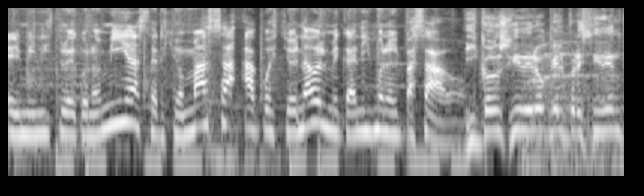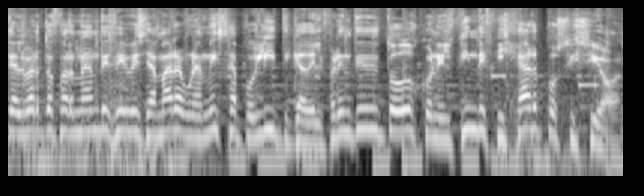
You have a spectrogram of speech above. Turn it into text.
El ministro de Economía, Sergio Massa, ha cuestionado el mecanismo en el pasado. Y consideró que el presidente Alberto Fernández debe llamar a una mesa política del Frente de Todos con el fin de fijar posición.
